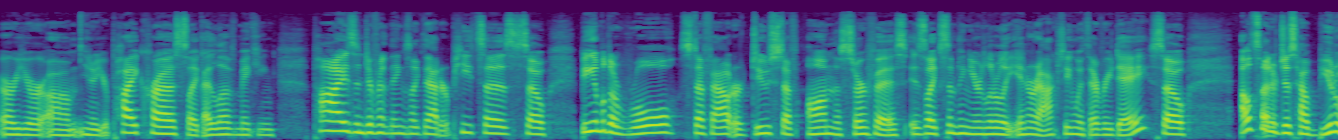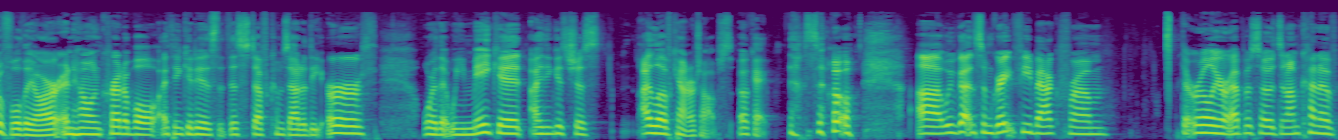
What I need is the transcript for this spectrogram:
or your um, you know, your pie crust. Like I love making pies and different things like that or pizzas. So being able to roll stuff out or do stuff on the surface is like something you're literally interacting with every day. So outside of just how beautiful they are and how incredible I think it is that this stuff comes out of the earth or that we make it, I think it's just I love countertops. Okay. So uh, we've gotten some great feedback from the earlier episodes, and I'm kind of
